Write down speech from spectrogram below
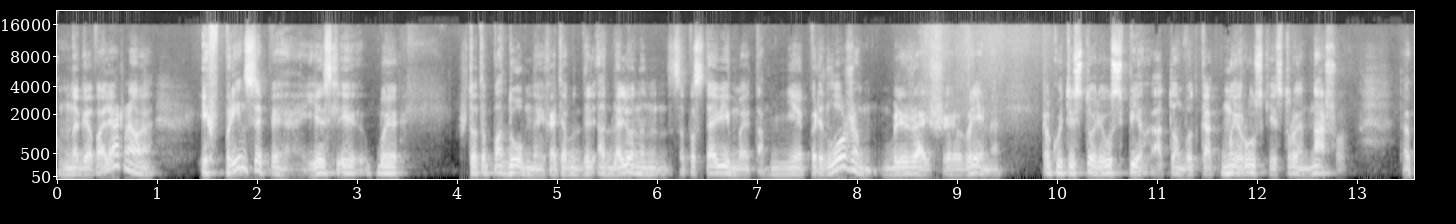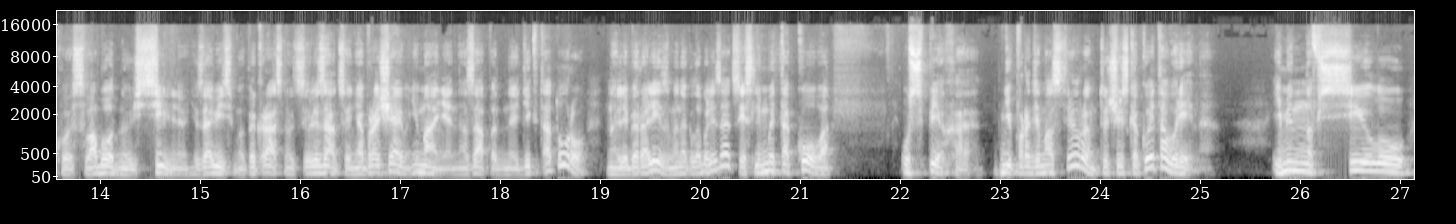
многополярного. И, в принципе, если бы что-то подобное, хотя бы отдаленно сопоставимое, там, не предложим в ближайшее время, какую-то историю успеха о том, вот как мы, русские, строим нашу такую свободную, сильную, независимую, прекрасную цивилизацию, не обращая внимания на западную диктатуру, на либерализм и на глобализацию, если мы такого успеха не продемонстрируем, то через какое-то время, именно в силу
